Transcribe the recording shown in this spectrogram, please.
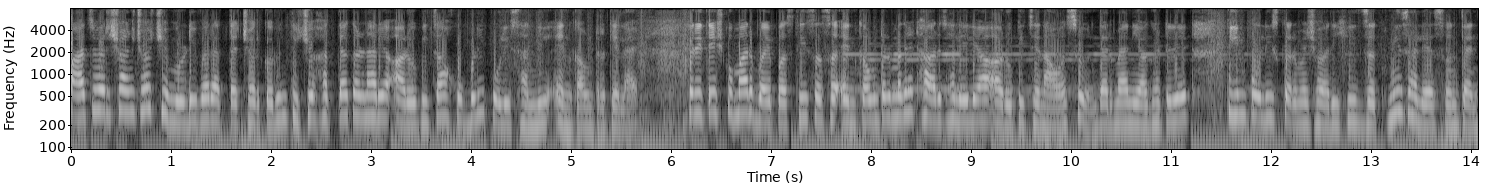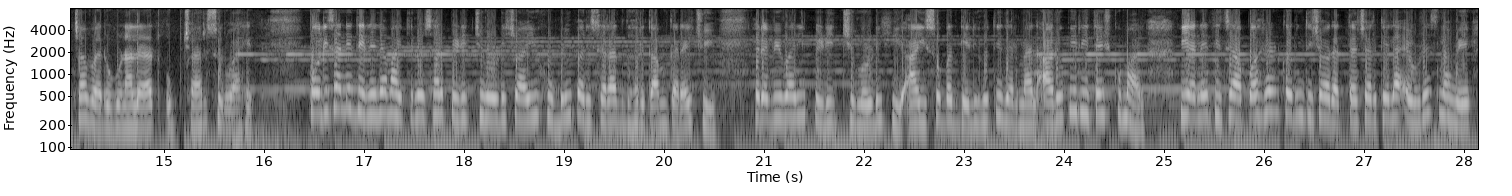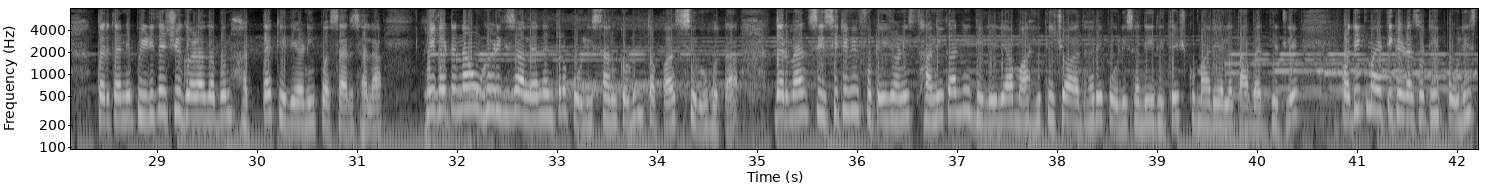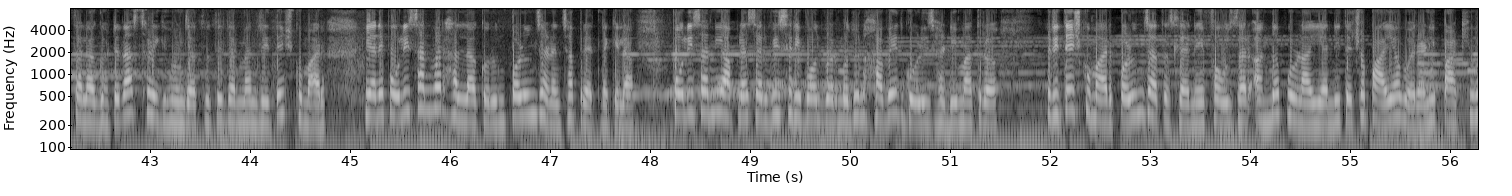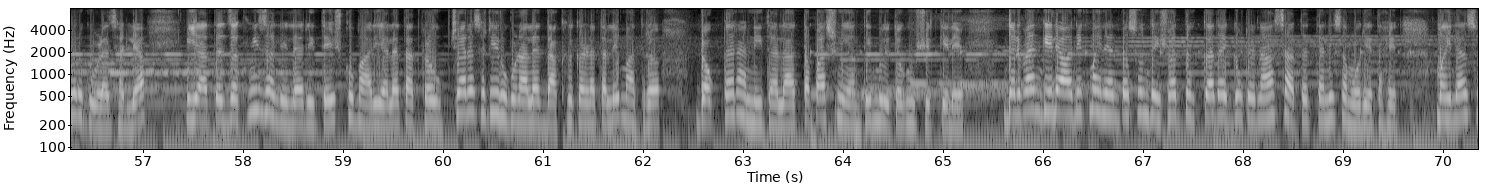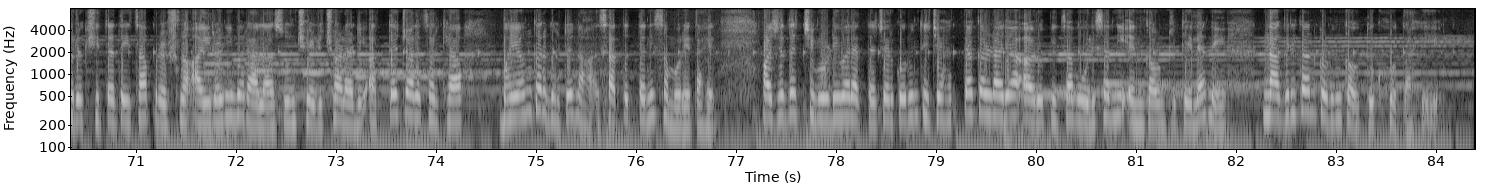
पाच वर्षांच्या चिमुरडीवर अत्याचार करून तिची हत्या करणाऱ्या आरोपीचा हुबळी पोलिसांनी एन्काउंटर केलाय. रितेश कुमार वय पस्तीस असं एन्काउंटरमध्ये ठार झालेल्या आरोपीचे नाव असून दरम्यान या घटनेत तीन पोलीस कर्मचारीही जखमी झाले असून त्यांच्यावर रुग्णालयात उपचार सुरू आहेत. पोलिसांनी दिलेल्या माहितीनुसार पीडित चिमुरडीची आई हुबळी परिसरात घरकाम करायची. रविवारी पीडित चिमुरडी ही आईसोबत गेली होती. दरम्यान आरोपी रितेश कुमार याने तिचे अपहरण करून तिच्यावर अत्याचार केला. एवढेच नव्हे तर त्याने पीडितेची गळा दाबून हत्या केली आणि पसार झाला. ही घटना उघडकीस आल्यानंतर पोलिसांकडून तपास सुरू होता. दरम्यान सीसीटीव्ही फुटेज आणि स्थानिकांनी दिलेल्या माहितीच्या आधारे पोलिसांनी रितेश कुमार याला ताब्यात घेतले. अधिक माहिती घेण्यासाठी पोलीस त्याला घटनास्थळी घेऊन जात होते. दरम्यान रितेश कुमार याने पोलिसांवर हल्ला करून पळून जाण्याचा प्रयत्न केला. पोलिसांनी आपल्या सर्व्हिस रिव्हॉल्व्हरमधून हवेत गोळी झाडली मात्र रितेश कुमार पळून जात असल्याने फौजदार अन्नपूर्णा यांनी त्याच्या पायावर आणि पाठीवर गोळ्या झाडल्या. यात जखमी झालेल्या रितेश कुमार याला तात्काळ उपचारासाठी रुग्णालयात दाखल करण्यात आले. मात्र डॉक्टरांनी त्याला तपासणी अंतिम मृत घोषित केले. दरम्यान गेल्या अनेक महिन्यांपासून देशात धक्कादायक घटना सातत्याने समोर येत आहेत. महिला सुरक्षिततेचा प्रश्न ऐरणीवर आला असून छेडछाड आणि अत्याचारासारख्या भयंकर घटना सातत्याने समोर येत आहेत. अशातच चिमुरडीवर अत्याचार करून तिची हत्या करणाऱ्या आरोपीचा पोलिसांनी एन्काउंटर केल्याने नागरिकांकडून कौतुक होत आहे.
